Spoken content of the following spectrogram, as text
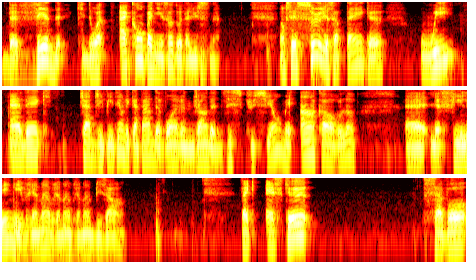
de, vide qui doit accompagner ça doit être hallucinant. Donc, c'est sûr et certain que oui, avec ChatGPT, on est capable de voir une genre de discussion, mais encore là, euh, le feeling est vraiment, vraiment, vraiment bizarre. Fait que, est-ce que ça va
